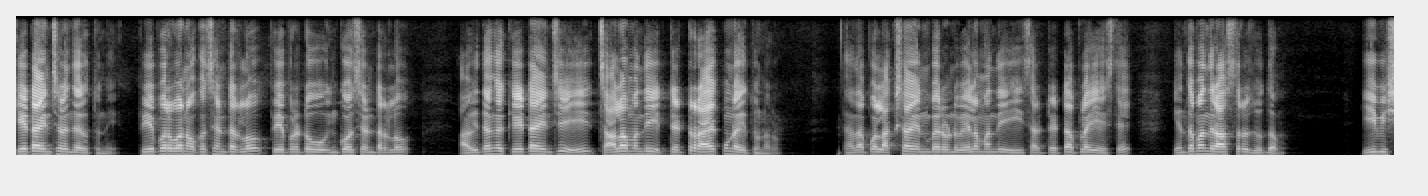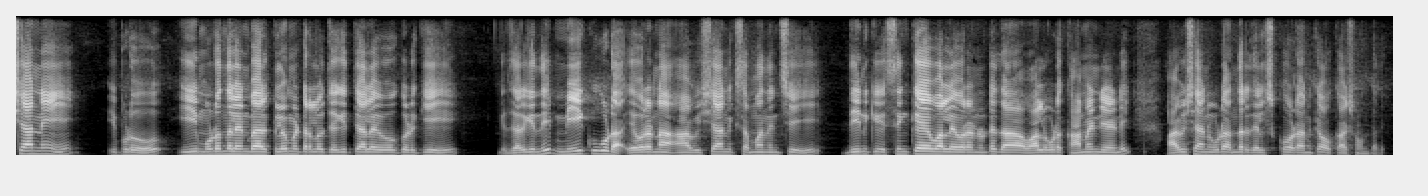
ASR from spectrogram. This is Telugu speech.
కేటాయించడం జరుగుతుంది. పేపర్ వన్ ఒక సెంటర్లో పేపర్ టూ ఇంకో సెంటర్లో ఆ విధంగా కేటాయించి చాలామంది టెట్ రాయకుండా అవుతున్నారు దాదాపు లక్ష ఎనభై రెండు వేల మంది ఈసారి టెట్ అప్లై చేస్తే ఎంతమంది రాస్తారో చూద్దాం. ఈ విషయాన్ని ఇప్పుడు ఈ మూడు వందల ఎనభై ఆరు కిలోమీటర్లు జగిత్యాల యువకుడికి జరిగింది. మీకు కూడా ఎవరన్నా ఆ విషయానికి సంబంధించి దీనికి సింక్ అయ్యే వాళ్ళు ఎవరైనా ఉంటే దా వాళ్ళు కూడా కామెంట్ చేయండి. ఆ విషయాన్ని కూడా అందరు తెలుసుకోవడానికి అవకాశం ఉంటుంది.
